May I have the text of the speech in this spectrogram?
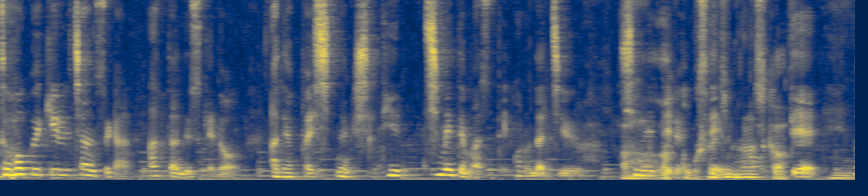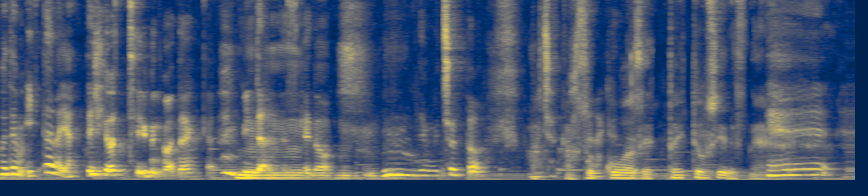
東北行けるチャンスがあったんですけどあれやっぱりしなんかし閉めてますってコロナ中閉めてるってあーあここ最近の話か。で、うん。まあ、でも行ったらやってるよっていうのはなんか見たんですけどうんでもちょっともうちょっとあそこは絶対行ってほしいですね。え。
